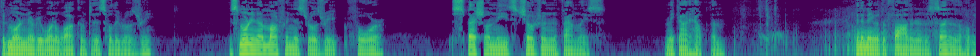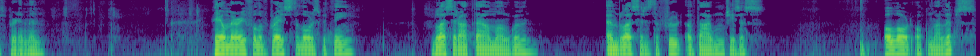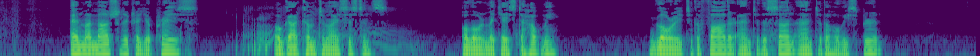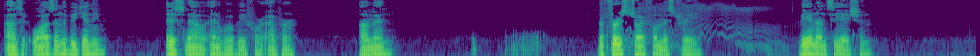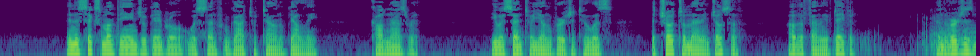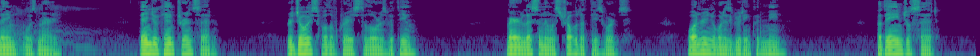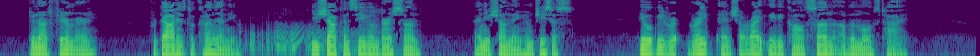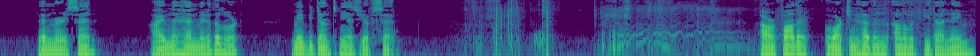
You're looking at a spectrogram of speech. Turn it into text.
Good morning, everyone, and welcome to this Holy Rosary. This morning I'm offering this rosary for special needs children and families. May God help them. In the name of the Father, and of the Son, and of the Holy Spirit, amen. Hail Mary, full of grace, the Lord is with thee. Blessed art thou among women, and blessed is the fruit of thy womb, Jesus. O Lord, open my lips and my mouth shall declare your praise. O God, come to my assistance. O Lord, make haste to help me. Glory to the Father, and to the Son, and to the Holy Spirit, as it was in the beginning, is now, and will be forever. Amen. The first joyful mystery, the Annunciation. In the sixth month, the angel Gabriel was sent from God to a town of Galilee called Nazareth. He was sent to a young virgin who was betrothed to a man named Joseph of the family of David. And the virgin's name was Mary. The angel came to her and said, Rejoice, full of grace, the Lord is with you. Mary listened and was troubled at these words, wondering what his greeting could mean. But the angel said, Do not fear, Mary for God has looked kindly on you. You shall conceive and bear a son, and you shall name him Jesus. He will be great and shall rightly be called Son of the Most High. Then Mary said, I am the handmaid of the Lord. May be done to me as you have said. Our Father, who art in heaven, hallowed be thy name.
